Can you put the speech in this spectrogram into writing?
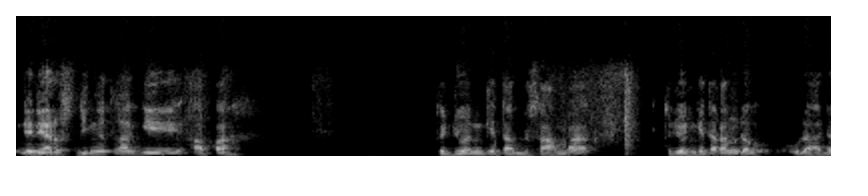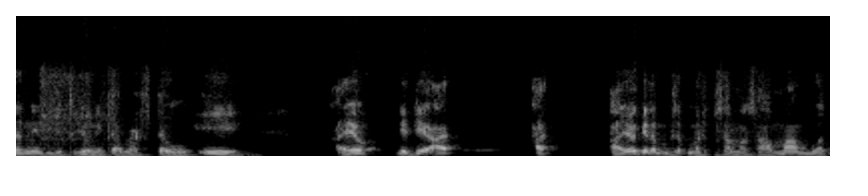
jadi harus diingat lagi apa tujuan kita bersama. Tujuan kita kan udah udah ada nih di tujuan IKM FTUI ayo jadi ayo kita bersama-sama buat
